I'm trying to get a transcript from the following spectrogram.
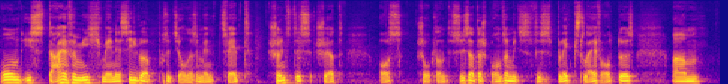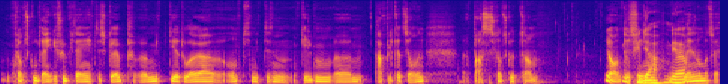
und ist daher für mich meine Silberposition, also mein zweitschönstes Shirt aus Schottland. Das ist auch der Sponsor mit dieses Blacks Live Outdoors. Ähm, ganz gut eingefügt eigentlich, das Gelb äh, mit Diadora und mit diesen gelben ähm, Applikationen äh, passt es ganz gut zusammen. Ja, und deswegen finde ja, ja. meine Nummer zwei.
